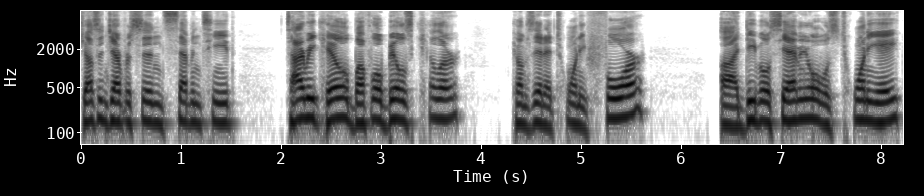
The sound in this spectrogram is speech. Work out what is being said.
Justin Jefferson, 17th. Tyreek Hill, Buffalo Bills killer, comes in at 24. Uh, Deebo Samuel was 28th,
